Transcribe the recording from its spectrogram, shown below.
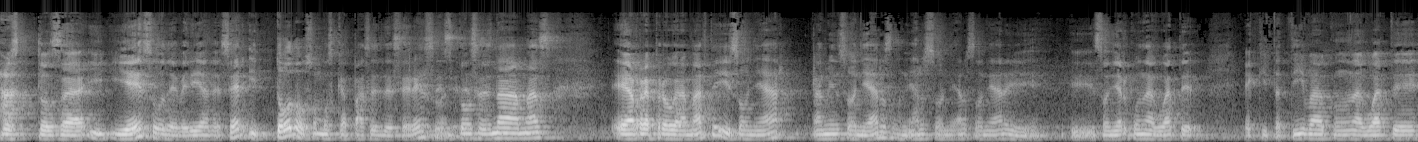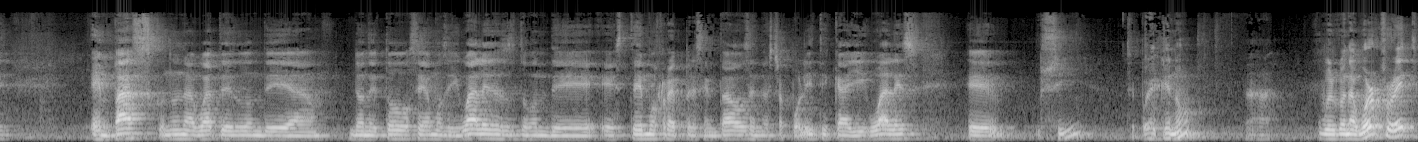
Los, ah, y, eso debería de ser, y todos somos capaces de ser eso. Entonces, nada más eh, reprogramarte y soñar. También soñar, soñar, soñar, soñar y, soñar con una guate equitativa, con una guate en paz, con una guate donde... Ah, donde todos seamos iguales, donde estemos representados en nuestra política iguales. Eh, sí, se puede. ¿Por qué no? Ajá. We're gonna work for it.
